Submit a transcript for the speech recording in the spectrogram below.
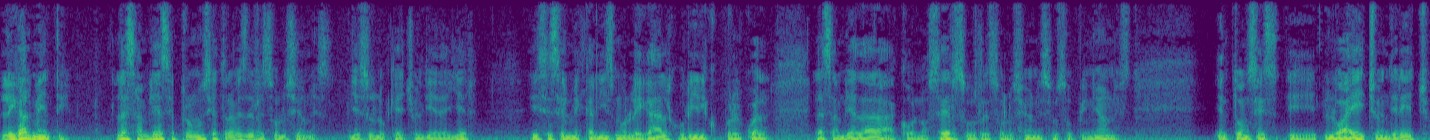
legalmente la Asamblea se pronuncia a través de resoluciones y eso es lo que ha hecho el día de ayer. Ese es el mecanismo legal, jurídico, por el cual la Asamblea da a conocer sus resoluciones, sus opiniones. Entonces, eh, lo ha hecho en derecho.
